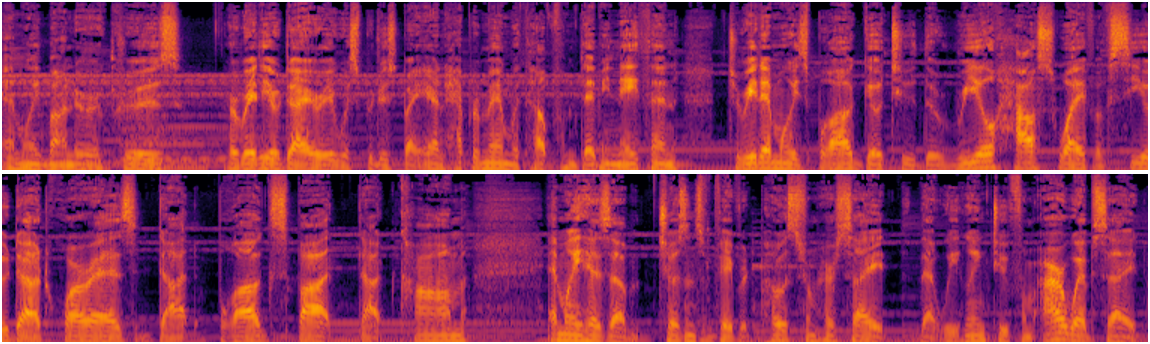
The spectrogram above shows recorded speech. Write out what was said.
Emily Bondura Cruz. Her radio diary was produced by Ann Heppermann with help from Debbie Nathan. To read Emily's blog, go to therealhousewifeofco.juarez.blogspot.com. Emily has um, chosen some favorite posts from her site that we link to from our website,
